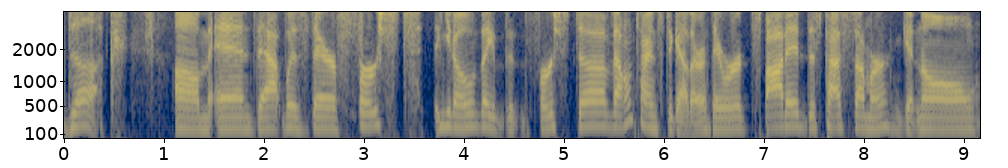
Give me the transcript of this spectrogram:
Duck. Um, and that was their first, you know, they, the first uh, Valentine's together. They were spotted this past summer, getting all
